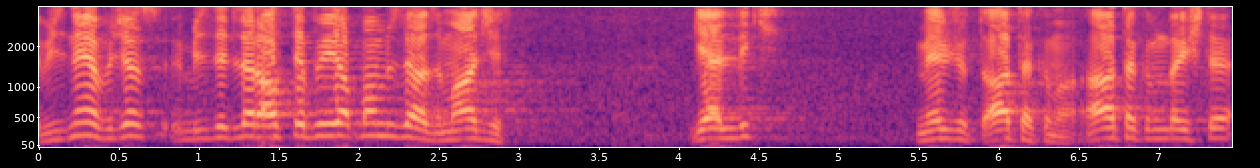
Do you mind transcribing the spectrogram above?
E biz ne yapacağız? E Biz dediler altyapıyı yapmamız lazım acil. Geldik mevcut A takıma. A takımda işte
